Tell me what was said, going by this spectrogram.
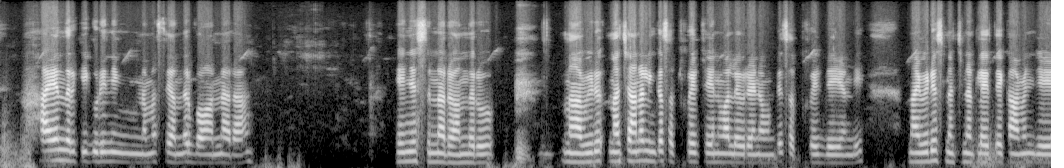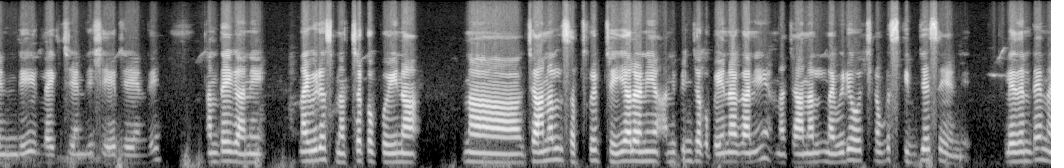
హాయ్ అందరికి గుడ్ ఈవినింగ్. నమస్తే అందరు బాగున్నారా? ఏం చేస్తున్నారు అందరూ? నా వీడియో నా ఛానల్ ఇంకా సబ్స్క్రైబ్ చేయని వాళ్ళు ఎవరైనా ఉంటే సబ్స్క్రైబ్ చేయండి. నా వీడియోస్ నచ్చినట్లయితే కామెంట్ చేయండి లైక్ చేయండి షేర్ చేయండి. అంతేగాని నా వీడియోస్ నచ్చకపోయినా నా ఛానల్ సబ్స్క్రైబ్ చేయాలని అనిపించకపోయినా కానీ నా ఛానల్ నా వీడియో వచ్చినప్పుడు స్కిప్ చేసేయండి. లేదంటే నా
